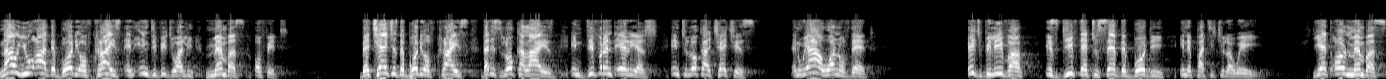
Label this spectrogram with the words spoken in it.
now you are the body of Christ and individually members of it. The church is the body of Christ that is localized in different areas into local churches. And we are one of that. Each believer is gifted to serve the body in a particular way. Yet all members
